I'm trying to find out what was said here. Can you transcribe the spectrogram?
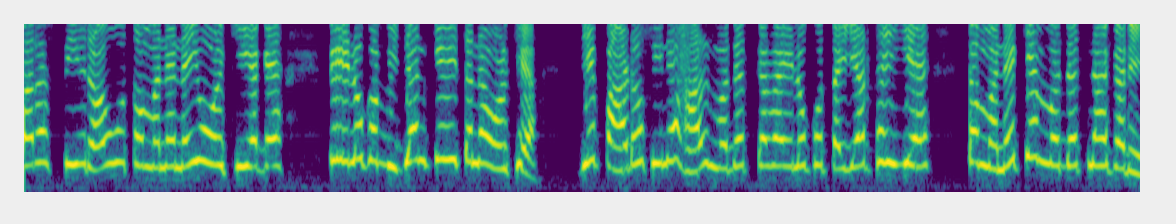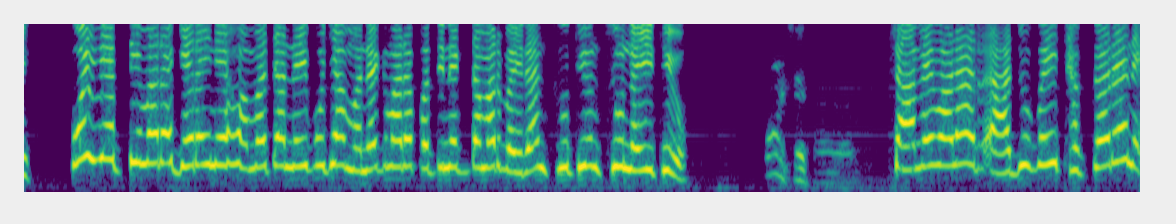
વર્ષથી રહું તો મને નહીં ઓળખી શકે. તો એ લોકો બીજાને કેવી તને ઓળખ્યા? જે પાડોશીને હાલ મદદ કરવા એ લોકો તૈયાર થઈ ગયા તો મને કેમ મદદ ના કરી? કોઈ વ્યક્તિ મારા ઘેર આવીને સમાચાર નહીં પૂછ્યા. મને કે મારા પતિને કે તમારા બૈરાન શું થયું શું નહીં થયું? સામે? સામેવાળા રાજુભાઈ ઠક્કર હે ને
